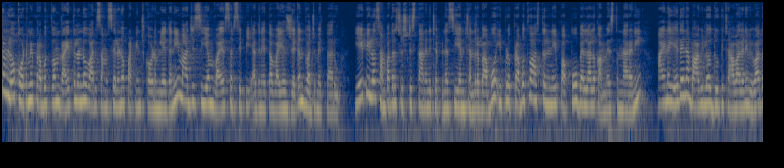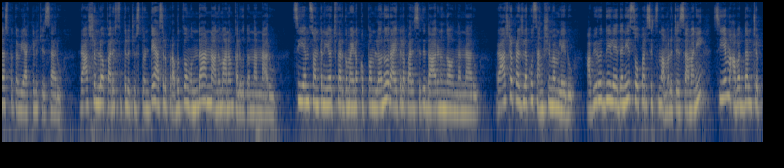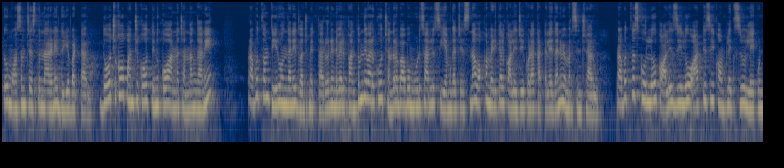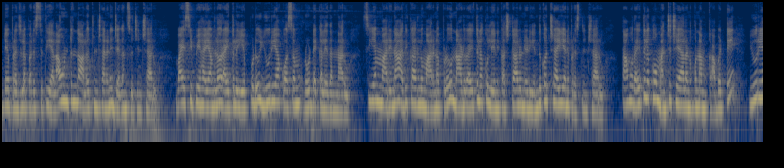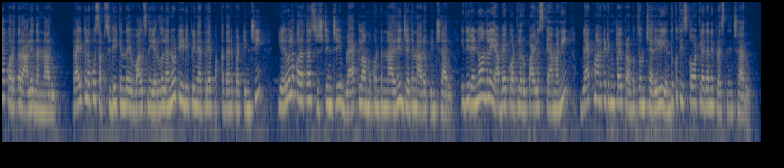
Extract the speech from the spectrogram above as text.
రాష్ట్రంలో కూటమి ప్రభుత్వం రైతులను వారి సమస్యలను పట్టించుకోవడం లేదని మాజీ సీఎం వైఎస్ఆర్సీపీ అధినేత వైఎస్ జగన్ ధ్వజమెత్తారు. ఏపీలో సంపద సృష్టిస్తానని చెప్పిన సీఎం చంద్రబాబు ఇప్పుడు ప్రభుత్వ ఆస్తుల్ని పప్పు బెల్లాలకు అమ్మేస్తున్నారని ఆయన ఏదైనా బావిలో దూకి చావాలని వివాదాస్పద వ్యాఖ్యలు చేశారు. రాష్ట్రంలో పరిస్థితులు చూస్తుంటే అసలు ప్రభుత్వం ఉందా అన్న అనుమానం కలుగుతుందన్నారు. సీఎం సొంత నియోజకవర్గమైన కుప్పంలోనూ రైతుల పరిస్థితి దారుణంగా ఉందన్నారు. రాష్ట్ర ప్రజలకు సంక్షేమం లేదు. అభివృద్ధి లేదని సూపర్ సిక్స్ను అమలు చేశామని సీఎం అబద్ధాలు చెప్తూ మోసం చేస్తున్నారని దుయ్యబట్టారు. దోచుకో పంచుకో తినుకో అన్న చందంగానే ప్రభుత్వం తీరు ఉందని ధ్వజమెత్తారు. రెండు వేల పంతొమ్మిది వరకు చంద్రబాబు మూడుసార్లు సీఎంగా చేసిన ఒక్క మెడికల్ కాలేజీ కూడా కట్టలేదని విమర్శించారు. ప్రభుత్వ స్కూళ్ళు కాలేజీలు ఆర్టీసీ కాంప్లెక్స్లు లేకుంటే ప్రజల పరిస్థితి ఎలా ఉంటుందో ఆలోచించాలని జగన్ సూచించారు. వైసీపీ హయాంలో రైతులు ఎప్పుడూ యూరియా కోసం రోడ్డెక్కలేదన్నారు. సీఎం మారినా అధికారులు మారినప్పుడు నాడు రైతులకు లేని కష్టాలు నేడు ఎందుకొచ్చాయి అని ప్రశ్నించారు. తాము రైతులకు మంచి చేయాలనుకున్నాం కాబట్టే యూరియా కొరత రాలేదన్నారు. రైతులకు సబ్సిడీ కింద ఇవ్వాల్సిన ఎరువులను టీడీపీ నేతలే పక్కదారి పట్టించి ఎరువుల కొరత సృష్టించి బ్లాక్లో అమ్ముకుంటున్నారని జగన్ ఆరోపించారు. ఇది రెండు వందల యాభై కోట్ల రూపాయలు స్కామ్ అని బ్లాక్ మార్కెటింగ్పై ప్రభుత్వం చర్యలు ఎందుకు తీసుకోవట్లేదని ప్రశ్నించారు.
